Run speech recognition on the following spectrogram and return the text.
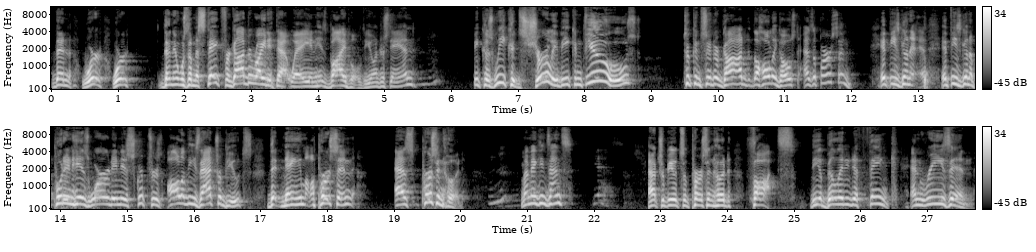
then we're we're then it was a mistake for God to write it that way in his Bible. Do you understand? Mm -hmm. because we could surely be confused to consider God the Holy Ghost as a person. If he's gonna if he's gonna put in his word in his scriptures all of these attributes that name a person as personhood. Mm -hmm. am I making sense? Yes. Attributes of personhood thoughts the ability to think and reason.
